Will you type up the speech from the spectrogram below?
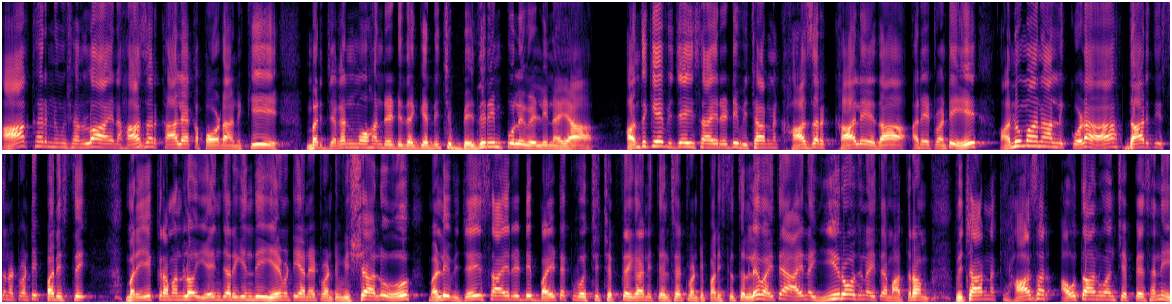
ఆఖరి నిమిషంలో ఆయన హాజరు కాలేకపోవడానికి మరి జగన్మోహన్ రెడ్డి దగ్గర నుంచి బెదిరింపులు వెళ్ళినాయా? అందుకే విజయసాయిరెడ్డి విచారణకు హాజరు కాలేదా అనేటువంటి అనుమానాలకు కూడా దారితీస్తున్నటువంటి పరిస్థితి. మరి ఈ క్రమంలో ఏం జరిగింది ఏమిటి అనేటువంటి విషయాలు మళ్ళీ విజయసాయిరెడ్డి బయటకు వచ్చి చెప్తే కానీ తెలిసేటువంటి పరిస్థితులు లేవు. అయితే ఆయన ఈ రోజునైతే మాత్రం విచారణకి హాజరు అవుతాను అని చెప్పేసని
